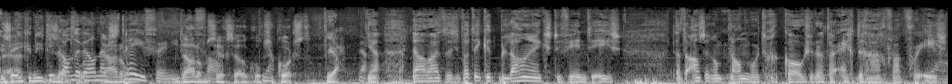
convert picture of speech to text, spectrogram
Zeker niet in Je kan er wel naar Daarom- streven in ieder Daarom geval. zegt ze ook op Ja. zijn kortst. Ja. Ja. Nou, wat, wat ik het belangrijkste vind is dat als er een plan wordt gekozen, dat er echt draagvlak voor is. Ja.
